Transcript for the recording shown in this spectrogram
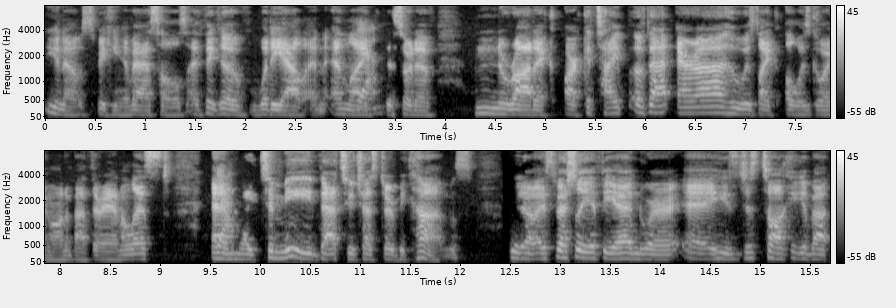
you know speaking of assholes I think of Woody Allen and like yeah. the sort of neurotic archetype of that era who was like always going on about their analyst and yeah. like to me that's who chester becomes you know especially at the end where uh, he's just talking about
